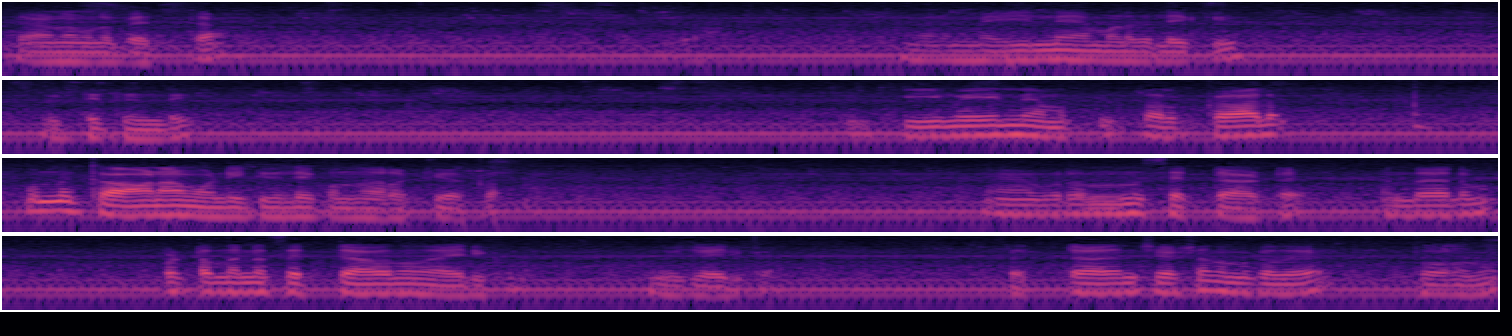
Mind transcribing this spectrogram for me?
ഇതാണ് നമ്മൾ ബെറ്റ. അങ്ങനെ മെയിലിനെ നമ്മളതിലേക്ക് ഇട്ടിട്ടുണ്ട്. ഫീമെയിലിനെ നമുക്ക് തൽക്കാലം ഒന്ന് കാണാൻ വേണ്ടിയിട്ട് ഇതിലേക്ക് ഒന്ന് ഇറക്കി വെക്കാം. ഇവിടെ ഒന്ന് സെറ്റാകട്ടെ എന്തായാലും പെട്ടെന്ന് തന്നെ സെറ്റാകുന്നതായിരിക്കും എന്ന് വിചാരിക്കാം. സെറ്റായതിന് ശേഷം നമുക്കത് തുറന്ന്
